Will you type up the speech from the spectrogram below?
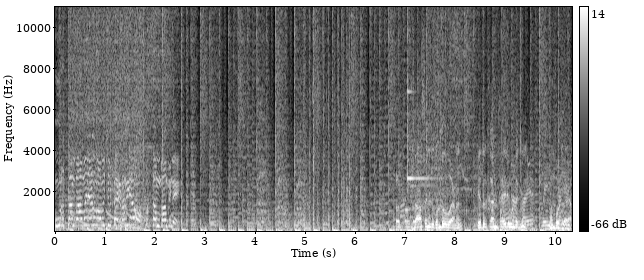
ഊർത്തം പാമ്പിനെയാണ് നോവിച്ചു വിട്ടേക്കുന്നത് അറിയാമോ ഊർത്തം പാമ്പിനെ? ദാസൻ ഇത് കൊണ്ടുപോവാണ് എതിർക്കാൻ ധൈര്യമുണ്ടെങ്കിൽ മുമ്പോട്ട് വരാം.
